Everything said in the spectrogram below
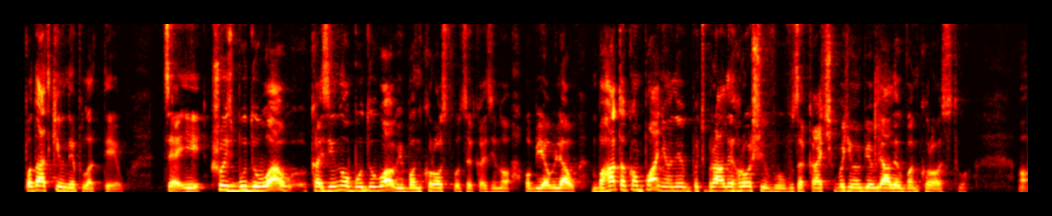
податків не платив. Це і щось будував, казіно будував, і банкротство це казіно об'являв. Багато компаній вони брали гроші в, закачку, потім об'являли в банкротство. О,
